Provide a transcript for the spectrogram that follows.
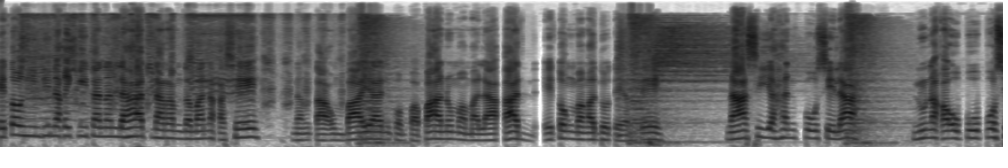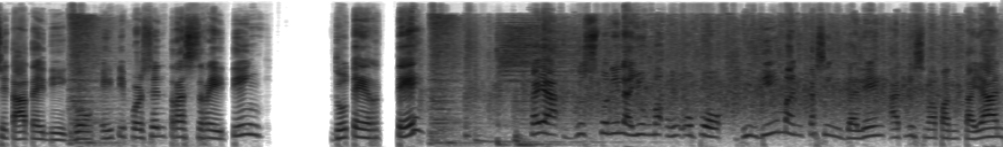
Ito ang hindi nakikita ng lahat, naramdaman na kasi ng taong bayan kung paano mamalakad itong mga Duterte. Nasiyahan po sila nung nakaupo po si Tatay Digong. 80% trust rating, Duterte. Kaya gusto nila yung mauupo, hindi man kasing galing at least mapantayan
